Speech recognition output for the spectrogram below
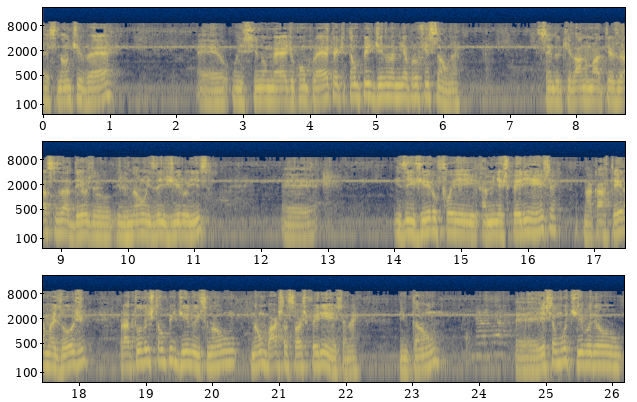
é, se não tiver é, o ensino médio completo, é que estão pedindo na minha profissão, né? Sendo que lá no Mateus, graças a Deus, eu, eles não exigiram isso. É, exigiram foi a minha experiência na carteira, mas hoje para tudo eles estão pedindo isso, não, não basta só a experiência, né? Então, é, esse é o motivo de eu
